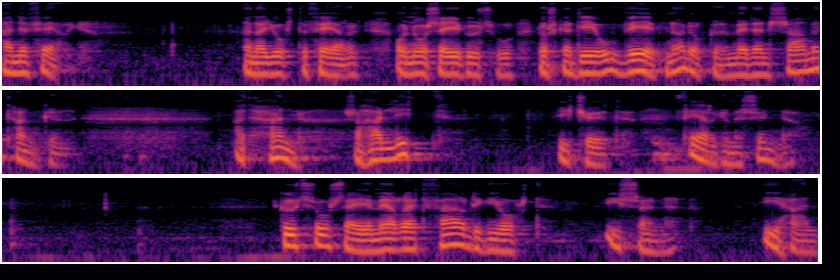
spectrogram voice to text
Han er ferdig. Han har gjort det ferdig. Og nå sier Guds ord nå skal det òg væpne dere med den samme tanken at han som har litt i kjødet, ferdig med synder. Guds ord sier vi er rettferdiggjort i Sønnen, i Han.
